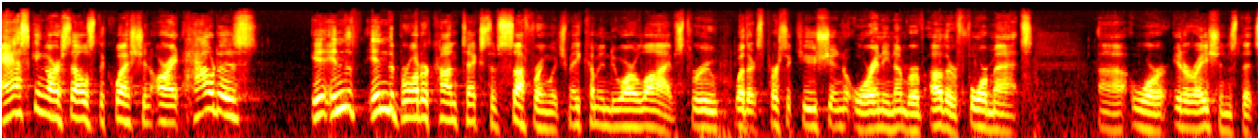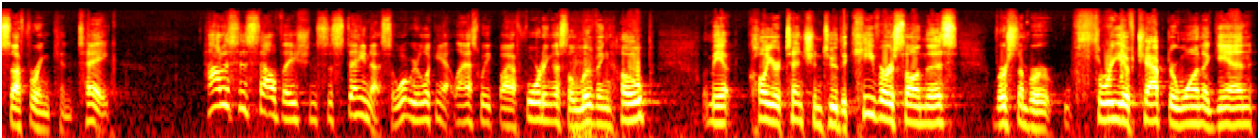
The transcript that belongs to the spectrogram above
asking ourselves the question all right, how does in the, in the broader context of suffering, which may come into our lives through whether it's persecution or any number of other formats uh, or iterations that suffering can take, how does His salvation sustain us? So, what we were looking at last week by affording us a living hope. Let me call your attention to the key verse on this, verse number 3 of chapter 1 again.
